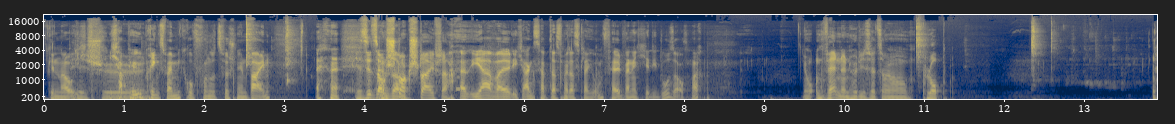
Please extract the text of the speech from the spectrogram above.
super. Genau. Ich, ich habe hier übrigens mein Mikrofon so zwischen den Beinen. Hier sitzt auch stocksteif da. Also, ja, weil ich Angst habe, dass mir das gleich umfällt, wenn ich hier die Dose aufmache. Ja, und wenn, dann hört ihr es jetzt auch plopp. Oh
